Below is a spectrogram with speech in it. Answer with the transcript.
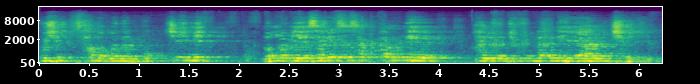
93억 원을 복지 및 농업 예산에서 삭감해 하여 중단해야 할 처지.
